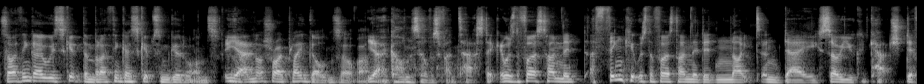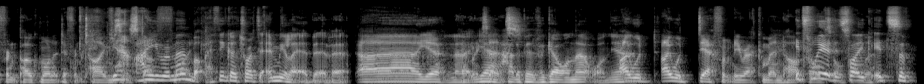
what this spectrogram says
So I think I always skipped them, but I think I skipped some good ones. Yeah. I'm not sure I played Gold and Silver. Yeah, Gold and Silver's fantastic. It was the first time they, I think it was the first time they did night and day, so you could catch different Pokemon at different times. yeah, and stuff. I remember. like- I think I tried to emulate a bit of it. Ah, yeah, And, uh, yeah, sense. had a bit of a go on that one. Yeah, I would, I would definitely recommend Heart It's Gold, weird. Soul It's like it's a.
